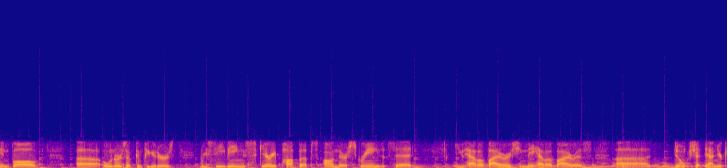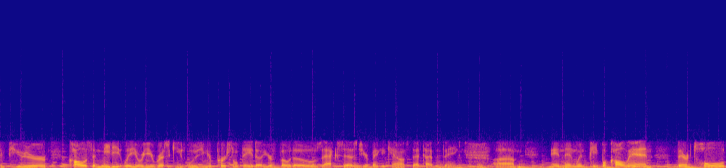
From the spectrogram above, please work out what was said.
involved uh, owners of computers receiving scary pop ups on their screens that said, You have a virus, you may have a virus, uh, don't shut down your computer, call us immediately, or you risk losing your personal data, your photos, access to your bank accounts, that type of thing. Um, and then when people call in, they're told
